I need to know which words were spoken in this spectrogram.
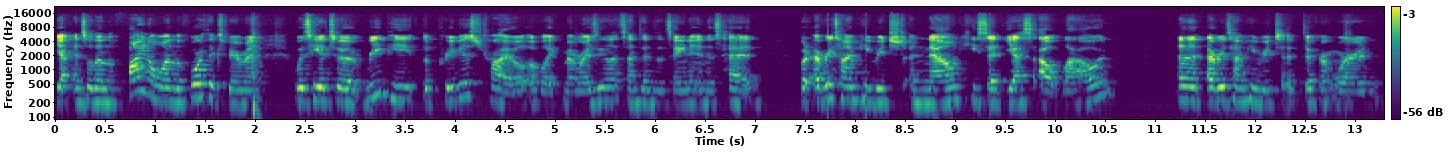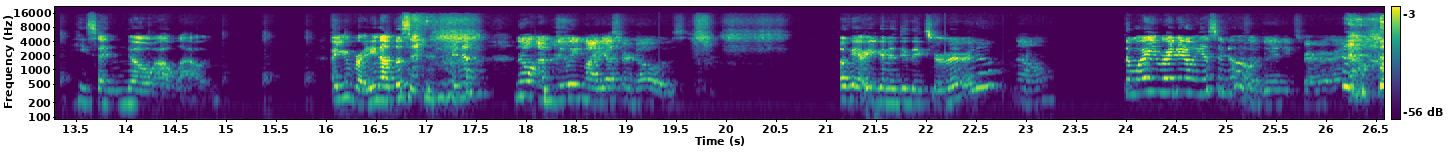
yeah. And so then the final one, the fourth experiment, was he had to repeat the previous trial of like memorizing that sentence and saying it in his head. But every time he reached a noun, he said yes out loud. And then every time he reached a different word, he said no out loud. Are you writing out the sentence right now? No, I'm doing my yes or no's. Okay, are you gonna do the experiment right now? No, Then why are you writing out yes or no? I'm doing the experiment right now.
